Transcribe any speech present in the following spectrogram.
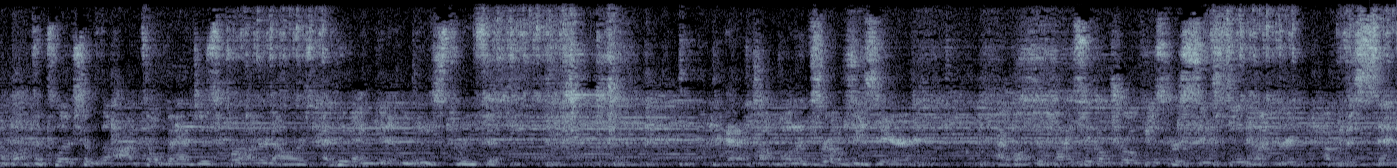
I bought the collection of the Octo badges for $100. I think I can get at least 350 Got a couple of trophies here. I bought the bicycle trophies for 1600 I'm going to send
